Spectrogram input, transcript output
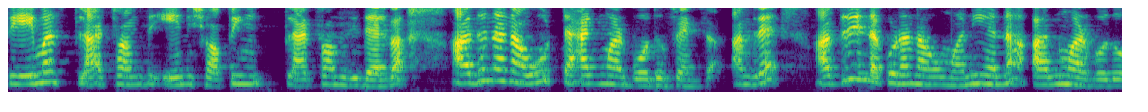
ಫೇಮಸ್ ಪ್ಲಾಟ್ಫಾರ್ಮ್ಸ್ ಏನು ಶಾಪಿಂಗ್ ಪ್ಲಾಟ್ಫಾರ್ಮ್ಸ್ ಇದೆ ಅಲ್ವಾ, ಅದನ್ನ ನಾವು ಟ್ಯಾಗ್ ಮಾಡ್ಬೋದು ಫ್ರೆಂಡ್ಸ್ ಅಂದ್ರೆ ಅದರಿಂದ ಕೂಡ ನಾವು ಮನಿಯನ್ನ ಅರ್ನ್ ಮಾಡ್ಬೋದು.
